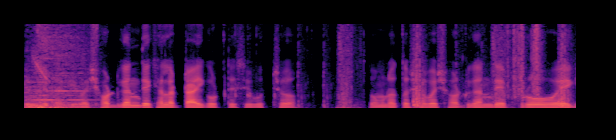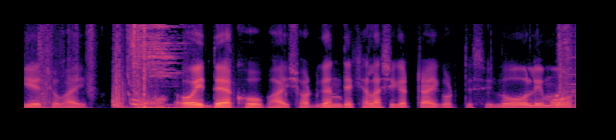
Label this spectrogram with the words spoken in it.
খেলতে থাকি। ভাই শটগান দিয়ে খেলার ট্রাই করতেছি, বুঝছ? তোমরা তো সবাই শটগান দিয়ে প্রো হয়ে গিয়েছো, ভাই। ওই দেখো, ভাই শটগান দিয়ে খেলা শেখার ট্রাই করতেছি। লো লিমোট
